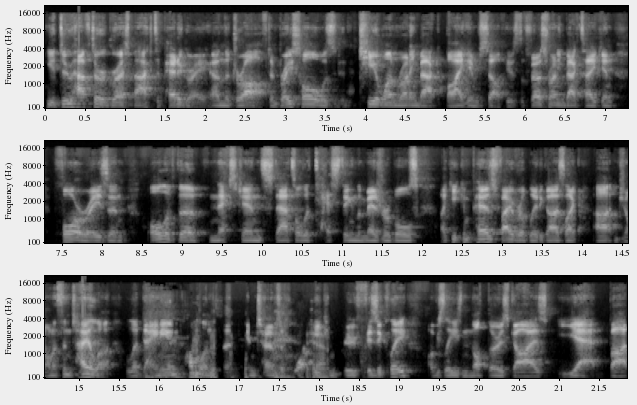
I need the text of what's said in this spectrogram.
you do have to regress back to pedigree and the draft. And Breece Hall was tier one running back by himself. He was the first running back taken for a reason. All of the next gen stats, all the testing, the measurables, like he compares favorably to guys like uh, Jonathan Taylor, LaDainian Tomlinson in terms of what yeah. he can do physically. Obviously, he's not those guys yet, but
